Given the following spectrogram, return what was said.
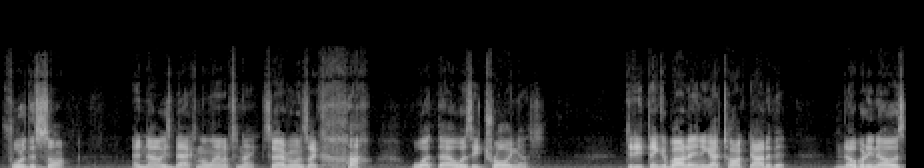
for this song. And now he's back in the lineup tonight. So everyone's like, huh, what the hell? Was he trolling us? Did he think about it and he got talked out of it? Nobody knows.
